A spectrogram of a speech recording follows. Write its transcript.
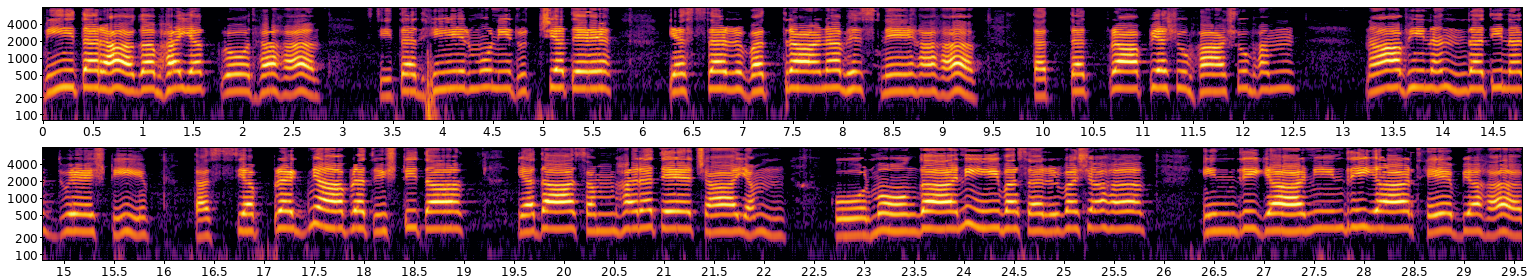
वीतरागभयक्रोधः। स्थितधीर्मुनिरुच्यते यः सर्वत्राणभिस्नेहः तत्तत्प्राप्य शुभाशुभं नाभिनन्दति न द्वेष्टि। तस्य प्रज्ञा प्रतिष्ठिता। यदा संहरते चायं कूर्मोऽङ्गानीव सर्वशः। इन्द्रियाणीन्द्रियार्थेभ्यः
